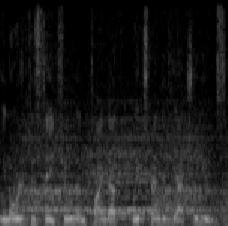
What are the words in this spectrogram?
in order to stay tuned and find out which pen did he actually use.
